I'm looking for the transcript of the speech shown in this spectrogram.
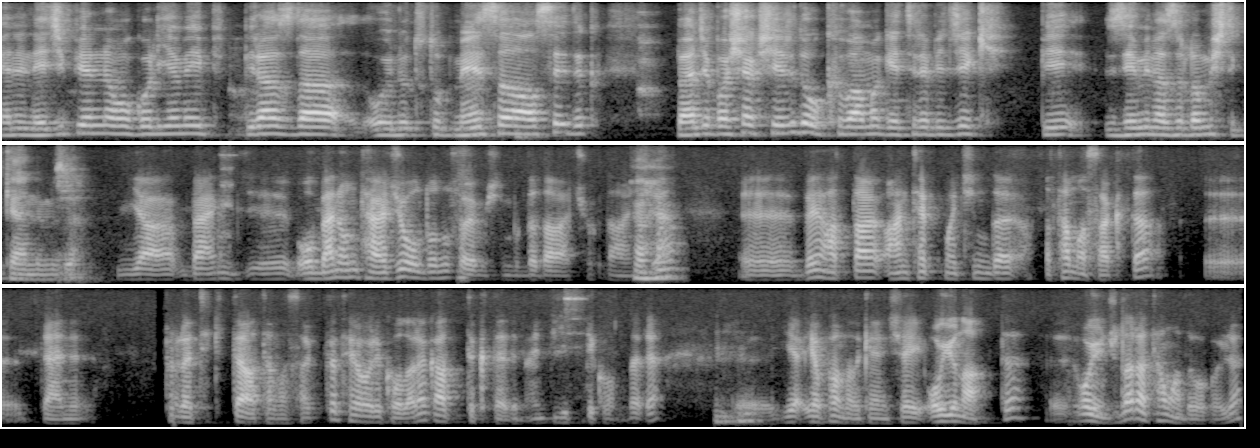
yani Necip yerine o golü yemeyip biraz daha oyunu tutup Mensah'ı alsaydık bence Başakşehir'i de o kıvama getirebilecek bir zemin hazırlamıştık kendimize. Ya bence o ben onun tercih olduğunu söylemiştim burada daha çok daha önce. Ee, ve hatta Antep maçında atamasak da e, yani pratikte atamasak da teorik olarak attık dedim. Yani gittik onları. Ya- yapamadık yani şey oyun attı. Ee, oyuncular atamadı o golü.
